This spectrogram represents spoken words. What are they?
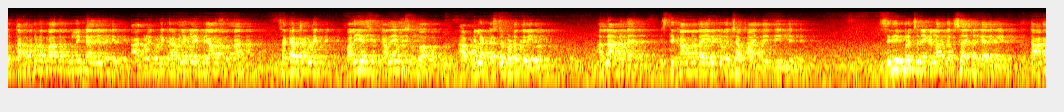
ஒரு தகப்பனை பார்த்து பிள்ளைங்க அறிய வேண்டியது நாங்களுடைய எங்களுடைய கவலைகளை எப்பயாவது சொன்னா சக்கரத்தனுடைய பழைய கதையை சொல்லுவாங்க. நான் அப்படிலாம் கஷ்டப்பட தெரியுமா? அல்லாஹ் என்ன தான் இருக்க வச்சாப்பா இந்த இது இல்லை சிறிய பிரச்சனைகள்லாம் பெருசாக்கிக்காதீங்க தானா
